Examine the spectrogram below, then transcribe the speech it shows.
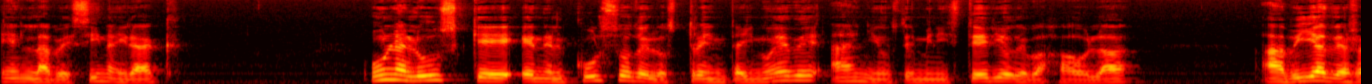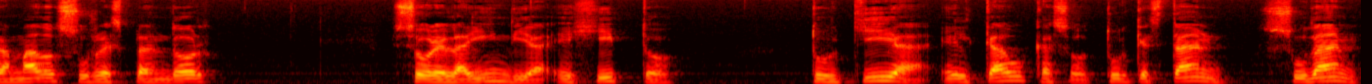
en la vecina Irak, una luz que en el curso de los 39 años del ministerio de Bajaola había derramado su resplandor sobre la India, Egipto, Turquía, el Cáucaso, Turquestán, Sudán,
